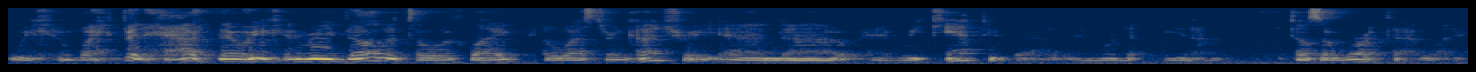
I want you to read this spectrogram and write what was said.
We can wipe it out, then we can rebuild it to look like a Western country, and uh, and we can't do that. And we're you know it doesn't work that way.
